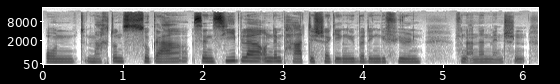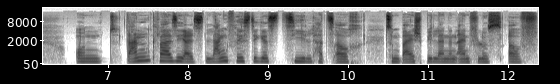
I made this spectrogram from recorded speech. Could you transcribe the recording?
und macht uns sogar sensibler und empathischer gegenüber den Gefühlen von anderen Menschen. Und dann quasi als langfristiges Ziel hat es auch zum Beispiel einen Einfluss auf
